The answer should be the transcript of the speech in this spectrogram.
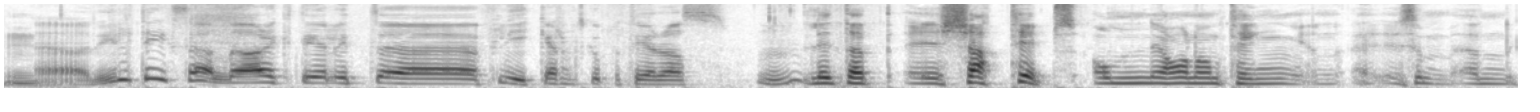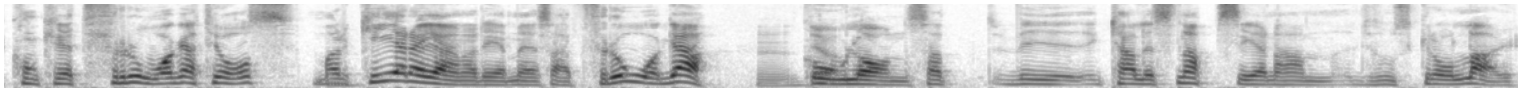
Mm. Eh, Det är lite Excel-ark, det är lite eh, flikar som ska uppdateras. Mm. Litet eh, chatttips. Om ni har någonting, en konkret fråga till oss, markera gärna det med så här fråga, Mm. kolon, så att vi, Kalle snabbt ser när han liksom scrollar.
